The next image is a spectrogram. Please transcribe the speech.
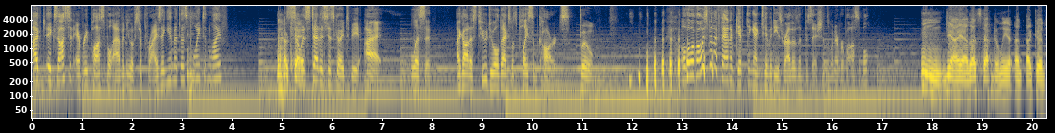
I've exhausted every possible avenue of surprising him at this point in life. Okay. So instead, it's just going to be all right, listen, I got us two duel decks. Let's play some cards. Boom. Although I've always been a fan of gifting activities rather than possessions whenever possible. Hmm, yeah, yeah, that's definitely a, a, good.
